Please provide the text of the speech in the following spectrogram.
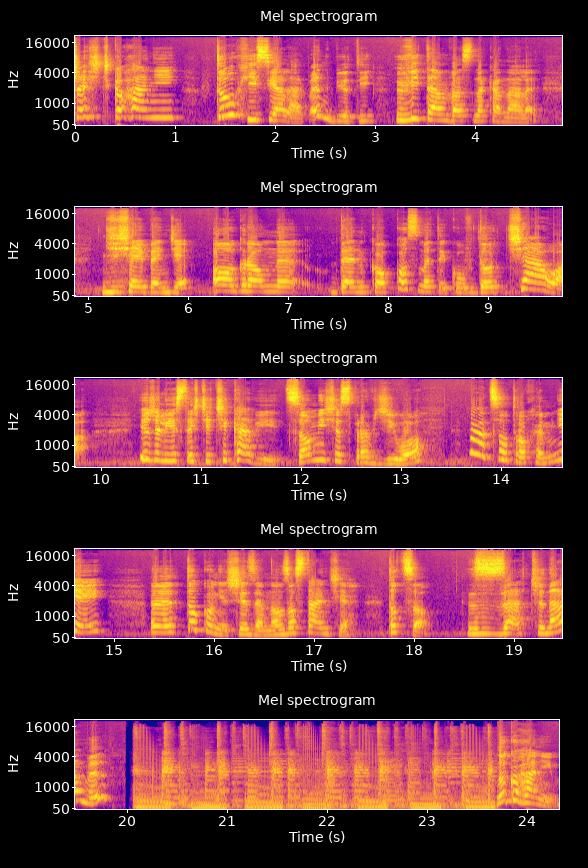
Cześć kochani, tu Hisia LARP and Beauty. Witam Was na kanale. Dzisiaj będzie ogromne denko kosmetyków do ciała. Jeżeli jesteście ciekawi, co mi się sprawdziło, a co trochę mniej, e, to koniecznie ze mną zostańcie. To co? Zaczynamy! No kochani,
